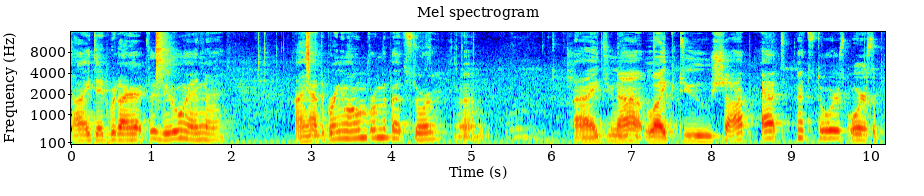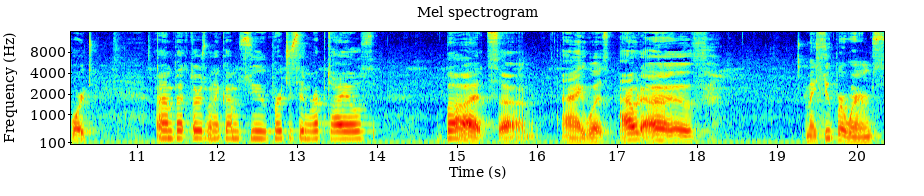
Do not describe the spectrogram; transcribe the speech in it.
I did what I had to do, and uh, I had to bring him home from the pet store. Um, I do not like to shop at pet stores or support um, pet stores when it comes to purchasing reptiles. But um, I was out of my super worms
